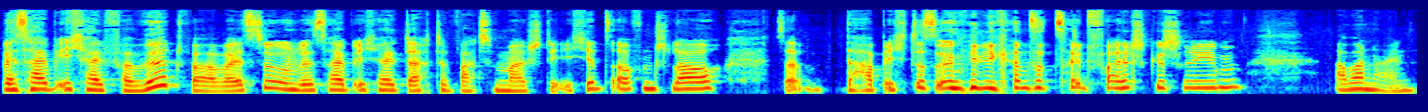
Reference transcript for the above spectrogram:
weshalb ich halt verwirrt war, weißt du, und weshalb ich halt dachte, warte mal, stehe ich jetzt auf dem Schlauch? Da habe ich das irgendwie die ganze Zeit falsch geschrieben, aber nein.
